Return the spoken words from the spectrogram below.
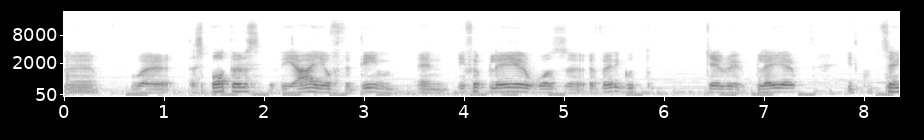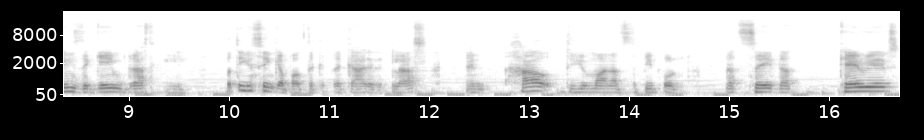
uh, were the spotters, the eye of the team, and if a player was a very good carrier player, it could change the game drastically. What do you think about the, the carrier class, and how do you manage the people that say that carriers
